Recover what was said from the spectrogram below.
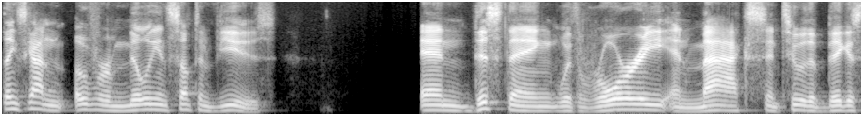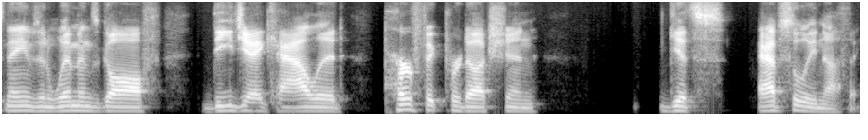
Things gotten over a million something views. And this thing with Rory and Max and two of the biggest names in women's golf, DJ Khaled, perfect production gets absolutely nothing.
